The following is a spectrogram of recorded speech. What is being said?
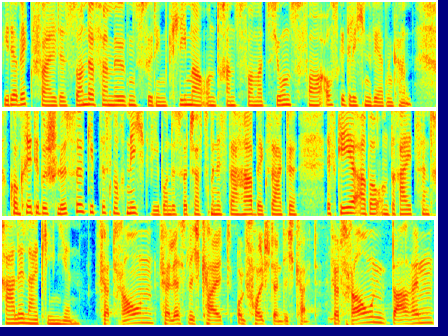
wie der Wegfall des Sondervermögens für den Klima- und Transformationsfonds ausgeglichen werden kann. Konkrete Beschlüsse gibt es noch nicht, wie Bundeswirtschaftsminister Habeck sagte. Es gehe aber um drei zentrale Leitlinien. Vertrauen, Verlässlichkeit und Vollständigkeit. Vertrauen darin,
